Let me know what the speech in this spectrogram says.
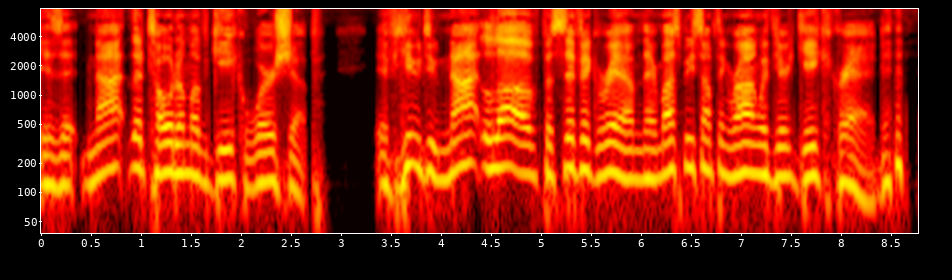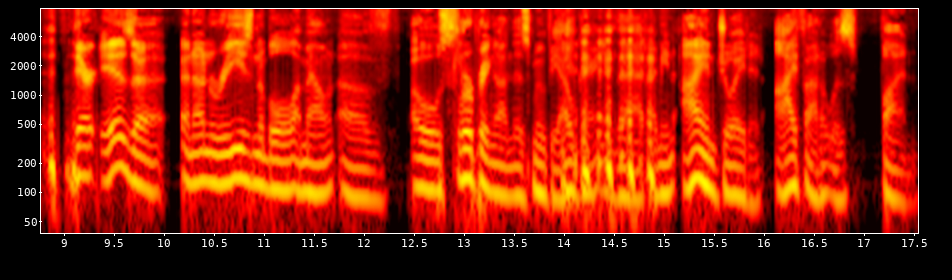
is it not the totem of geek worship? If you do not love Pacific Rim, there must be something wrong with your geek cred. there is a an unreasonable amount of oh slurping on this movie. I'll grant you that. I mean, I enjoyed it. I thought it was fun.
